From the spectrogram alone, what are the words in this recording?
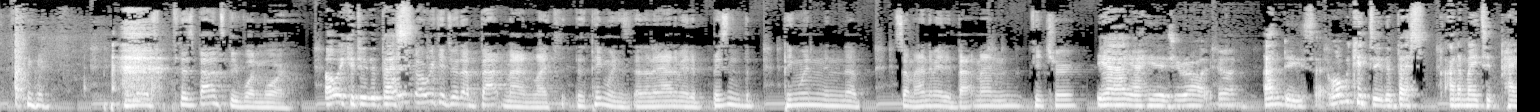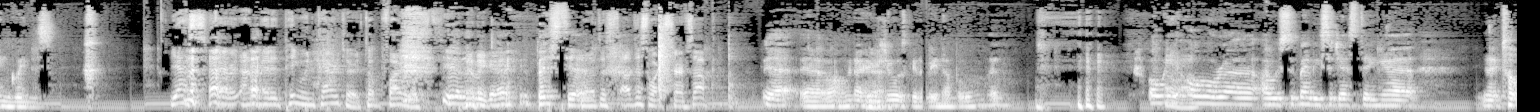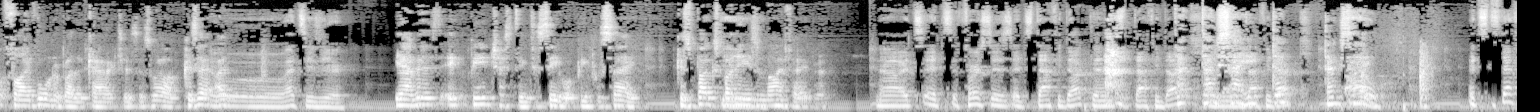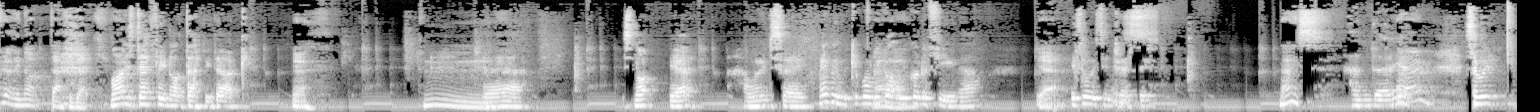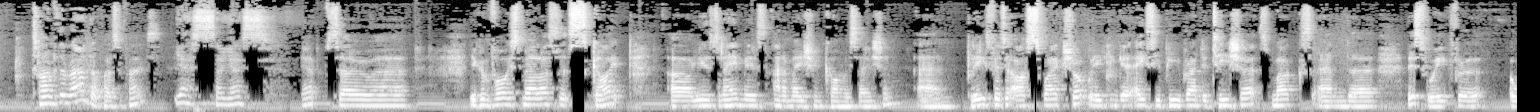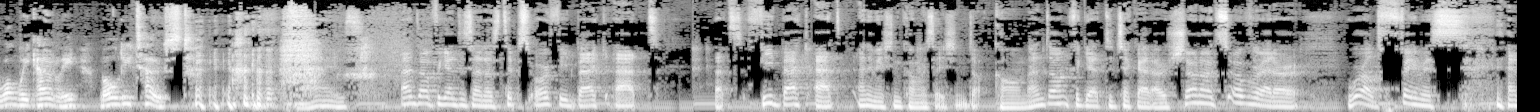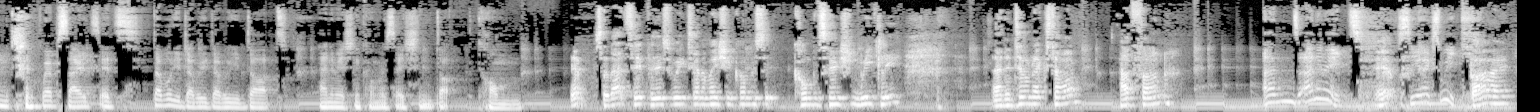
there's, there's bound to be one more. Oh, we could do the best. Or we could do that Batman, like the penguins, uh, the animated. Isn't the penguin in the, some animated Batman feature? Yeah, yeah, he is. You're right. Yeah. Andy's. Uh, well, we could do the best animated penguins. Yes, favorite animated penguin character, top five list. Yeah, there we go. Best. Yeah. I'll just I'll just watch Surfs Up. Yeah, yeah. Well, we know who's yours going to be number one then. or we, or uh, I was maybe suggesting, uh, you know, top five Warner Brother characters as well. Because I, Oh, that's easier. yeah, but it's, it'd be interesting to see what people say. Because Bugs Bunny isn't my favourite. No, it's it's the first is it's Daffy Duck, then it's Daffy Duck, Don't, don't say. Daffy Don't, Duck. don't say. Oh. It's definitely not Daffy Duck. Mine's definitely not Daffy Duck. Yeah. Hmm. Yeah. It's not. Yeah. I won't say. Maybe we could, well, we got Oh. we've got a few now. Yeah. It's always interesting. Nice. And uh, yeah. Alright. So we time for the roundup, I suppose. Yes, I guess. Yep. So uh, you can voicemail us at Skype. Our username is Animation Conversation, and please visit our swag shop where you can get ACP branded T-shirts, mugs, and uh, this week for a, a one week only, moldy toast. Nice. And don't forget to send us tips or feedback at that's feedback at animationconversation.com. And don't forget to check out our show notes over at our world famous and website. It's www.animationconversation.com. yep. So that's it for this week's Animation Conversa- Conversation Weekly. And until next time, have fun. And animate. Yep. See you next week. Bye.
